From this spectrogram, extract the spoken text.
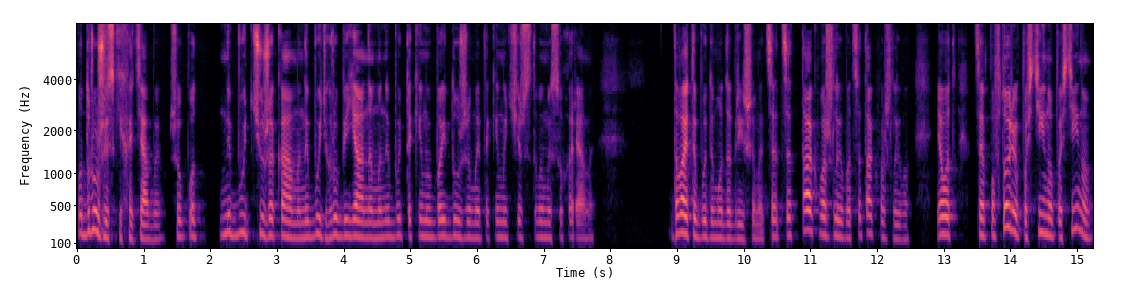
По-дружески хоча б, щоб от не будь чужаками, не будь грубіянами, не будь такими байдужими, такими черствими сухарями. Давайте будемо добрішими. Це, це так важливо, це так важливо. Я от це повторюю постійно, постійно,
